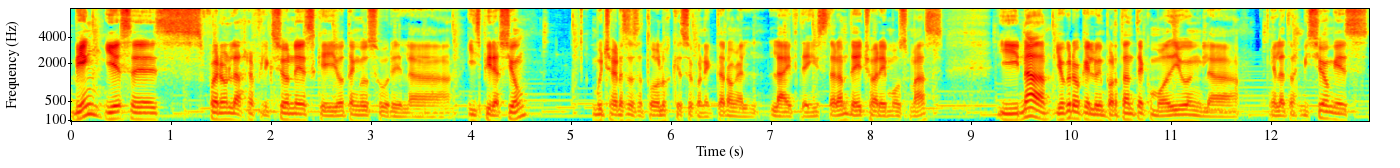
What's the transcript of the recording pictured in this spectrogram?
Bien, y esas fueron las reflexiones que yo tengo sobre la inspiración. Muchas gracias a todos los que se conectaron al live de Instagram. De hecho, haremos más. Y nada, yo creo que lo importante, como digo en la, en la transmisión, es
